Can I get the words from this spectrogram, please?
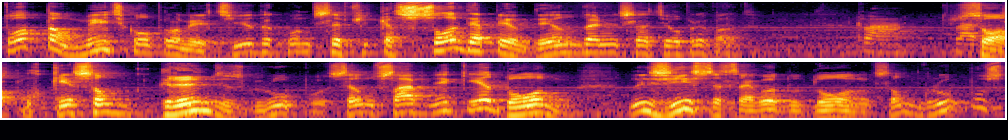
totalmente comprometida quando você fica só dependendo da iniciativa privada. Claro. Claro só, porque são grandes grupos, você não sabe nem quem é dono. Não existe esse negócio do dono, são grupos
